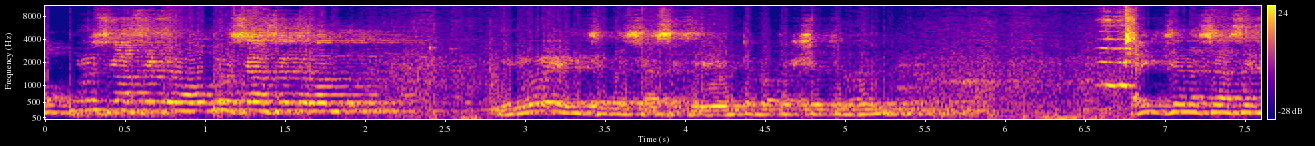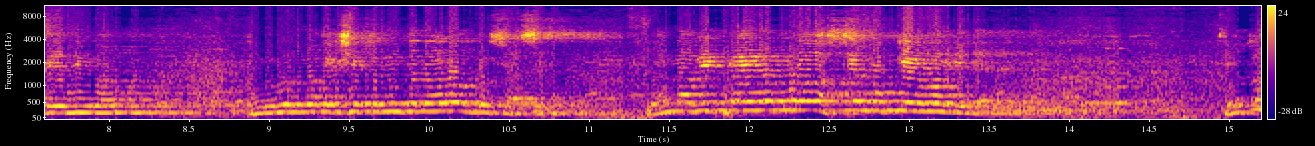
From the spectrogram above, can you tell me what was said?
ಒಬ್ಬರು ಶಾಸಕರು ಒಬ್ಬರು ಶಾಸಕರು ಅಂತ. ಇರೋರೇ ಐದು ಜನ ಶಾಸಕರು ಎಂಟು ಮತಕ್ಷೇತ್ರದಲ್ಲಿ. ಐದು ಜನ ಶಾಸಕರಿದ್ದೀವಿ ನಾವು ಹುಡುಗರ ಕ್ಷೇತ್ರದಿಂದ ನಾನು ಒಬ್ಬ ಶಾಸಕ. ನನ್ನ ಅಭಿಪ್ರಾಯ ಕೂಡ ಅಷ್ಟೇ ಮುಖ್ಯವಾಗಿದೆ. ಇವತ್ತು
